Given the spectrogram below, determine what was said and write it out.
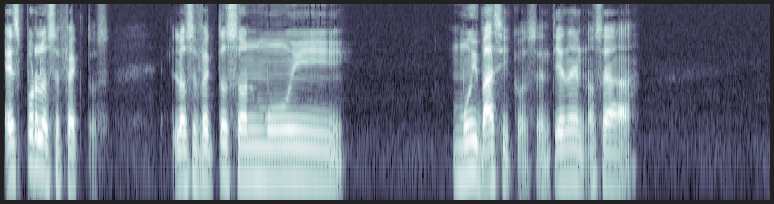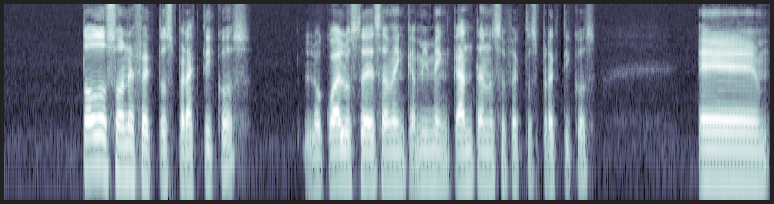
es por los efectos. Los efectos son muy muy básicos, ¿entienden? O sea, todos son efectos prácticos, lo cual ustedes saben que a mí me encantan los efectos prácticos. Eh,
